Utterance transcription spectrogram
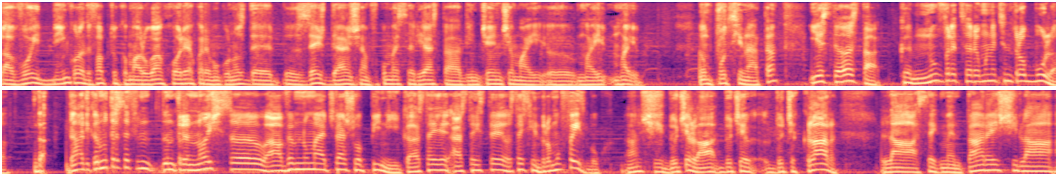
la voi, dincolo de faptul că m-a rugat Horia, care mă cunosc de uh, zeci de ani și am făcut meseria asta din ce în ce mai, uh, mai, mai împuținată, este ăsta, că nu vreți să rămâneți într-o bulă. Da. da. Adică nu trebuie să fim între noi și să avem numai aceleași opinii, că asta, e, asta, este, asta e sindromul Facebook. Da? Și duce, la, duce, duce clar la segmentare și la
